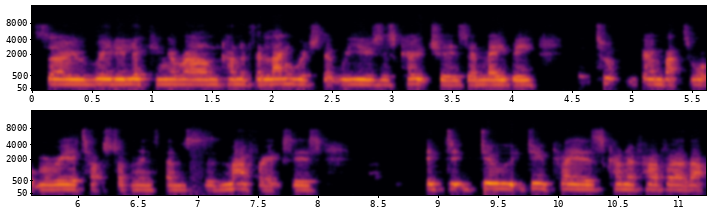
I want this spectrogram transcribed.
So, really looking around kind of the language that we use as coaches, and maybe to, going back to what Maria touched on in terms of Mavericks, is do do players kind of have a, that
